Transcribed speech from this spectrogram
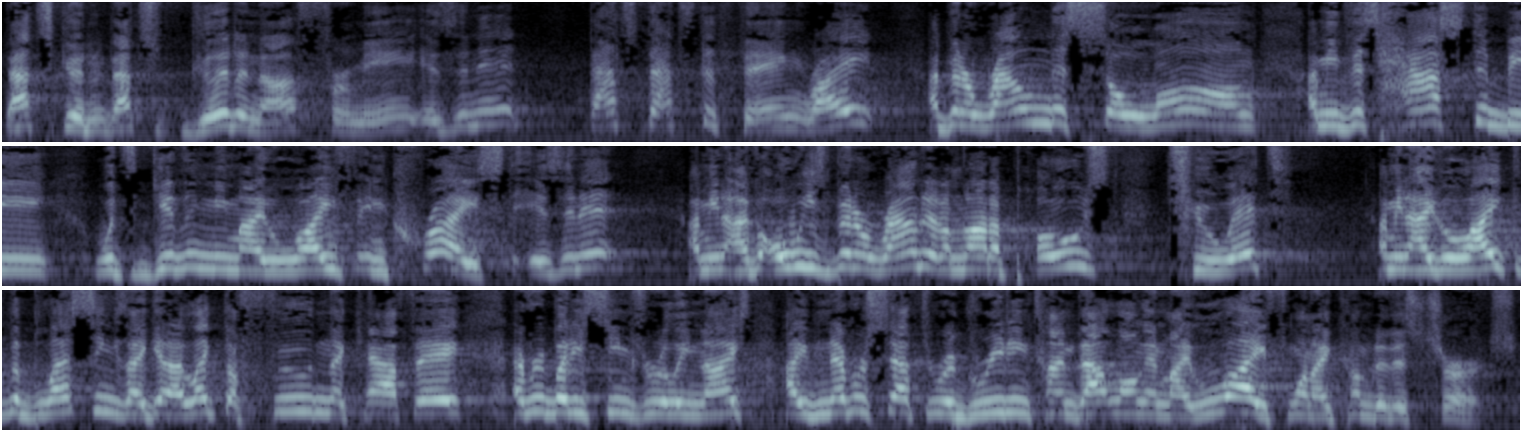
That's good, that's good enough for me, isn't it? That's, that's the thing, right? I've been around this so long. I mean, this has to be what's giving me my life in Christ, isn't it? I mean, I've always been around it. I'm not opposed to it. I mean, I like the blessings I get. I like the food in the cafe. Everybody seems really nice. I've never sat through a greeting time that long in my life when I come to this church.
